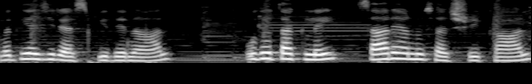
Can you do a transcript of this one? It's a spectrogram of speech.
ਵਧੀਆ ਜੀ ਰੈਸਪੀ ਦੇ ਨਾਲ। ਉਦੋਂ ਤੱਕ ਲਈ ਸਾਰਿਆਂ ਨੂੰ ਸਤਿ ਸ਼੍ਰੀ ਅਕਾਲ।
